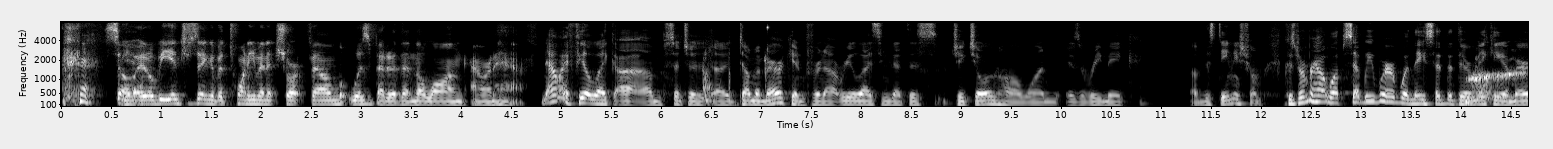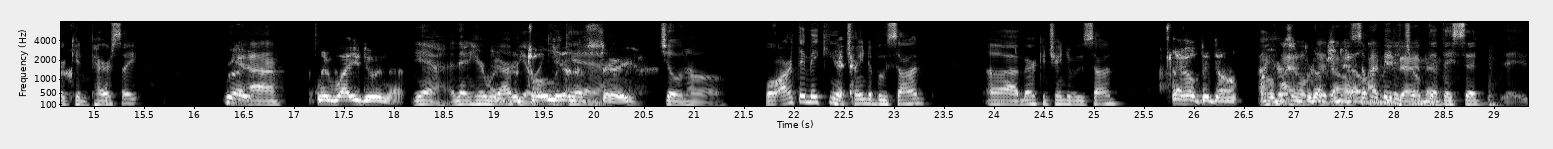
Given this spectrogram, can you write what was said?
Perfect. so Yeah. it'll be interesting if a 20 minute short film was better than the long hour and a half. Now I feel like uh, I'm such a, a dumb American for not realizing that this Jake Gyllenhaal one is a remake of this Danish film. Because remember how upset we were when they said that they were making American Parasite? right. Yeah. Like, why are you doing that? Yeah, and then here we are You're being totally like, yeah, unnecessary. Gyllenhaal. Well, aren't they making a Train to Busan? Uh, American Train to Busan. I hope they don't. I, I hope heard- it's I in hope they don't. hell. Someone I'd made a joke mad. that they said uh,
